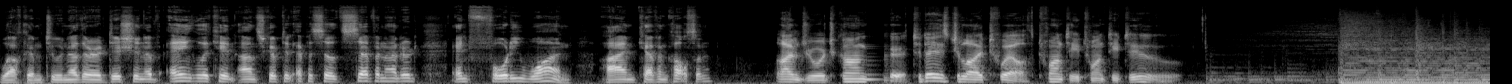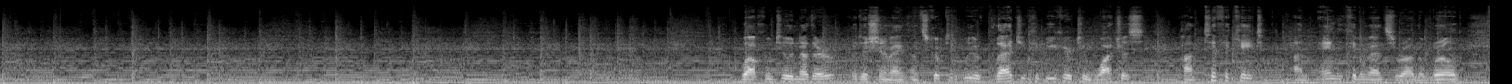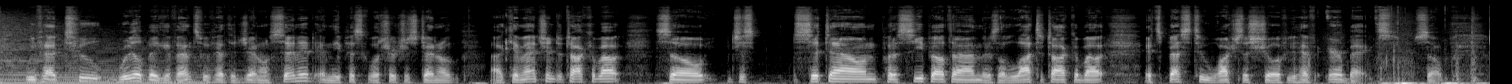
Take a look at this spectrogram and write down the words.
Welcome to another edition of Anglican Unscripted, episode 741. I'm Kevin Carlson. I'm George Conger. Today's July 12th, 2022. Welcome to another edition of Anglican Unscripted. We are glad you could be here to watch us pontificate on Anglican events around the world. We've had two real big events. We've had the General Synod and the Episcopal Church's General uh, Convention to talk about. So just sit down, put a seatbelt on. There's a lot to talk about. It's best to watch this show if you have airbags. So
